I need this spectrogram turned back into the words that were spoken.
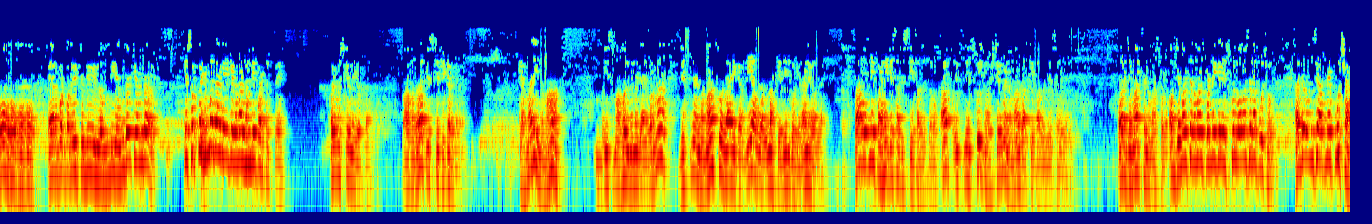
ओ हो हो हो एयरपोर्ट पर इतनी लंबी अंदर के अंदर, कि सबको हिम्मत आ गई कि नमाज़ हम भी पढ़ सकते हैं। कोई मुश्किल नहीं होता। तो आप हजरात इसकी फ़िक्र करें कि हमारी नमाज़, इस माहौल में न जाए, वरना जिसने नमाज़ को जाय कर दिया, वो अल्लाह के दिन को गिराने वाला है। तो आप अपनी पढ़ाई के साथ इसकी हिफाजत करो। आप अपने स्कूल के हॉस्टल में नमाज़ आपकी पाबंदी से हो जाए और जमात से नमाज़ पढ़ो। अब जमात से नमाज़ पढ़ने के लिए स्कूल वालों से ना पूछो। अगर उनसे आपने पूछा,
